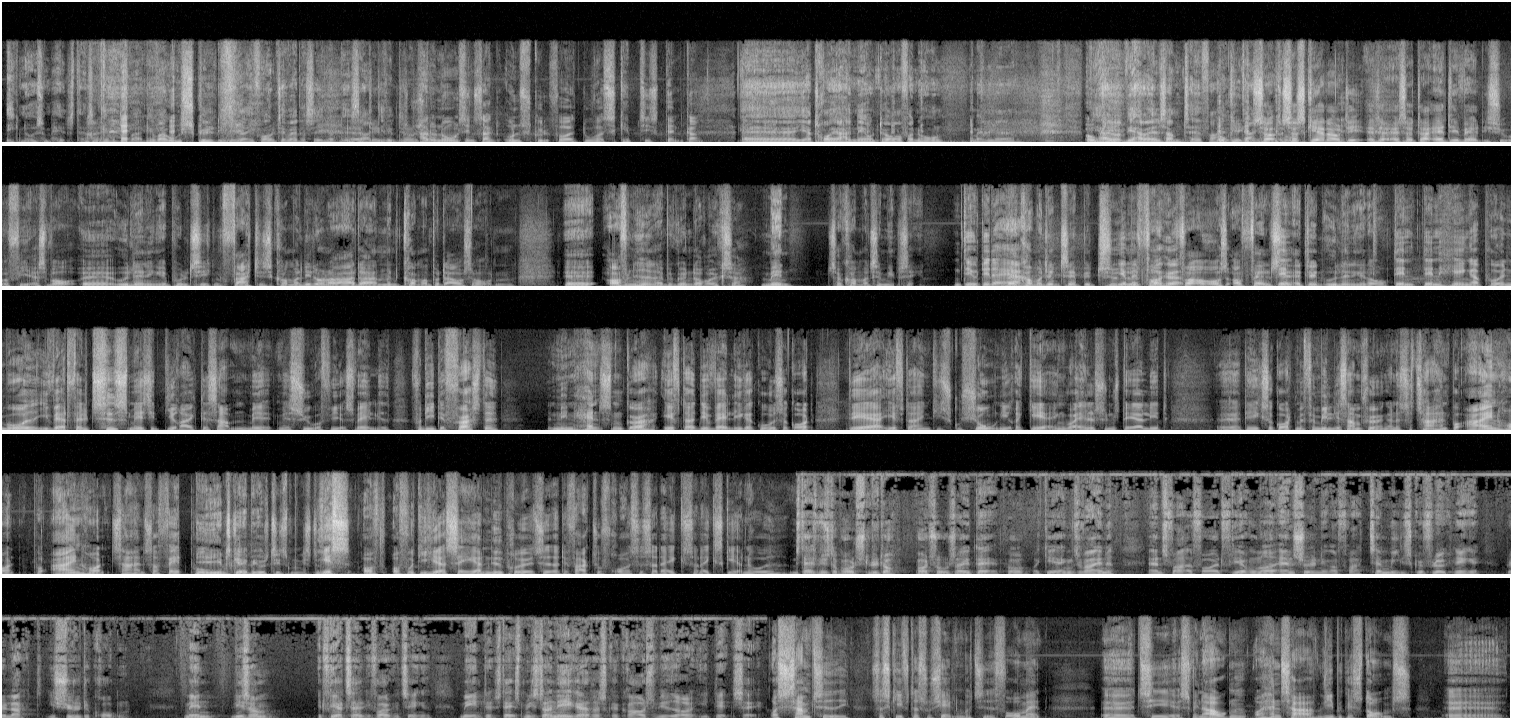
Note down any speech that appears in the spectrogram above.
ikke noget som helst. Altså, det, det, var, det var uskyldigheder i forhold til, hvad der senere blev ja, sagt. Det, det, har du nogensinde sagt undskyld for, at du var skeptisk dengang? Øh, jeg tror, jeg har nævnt det over for nogen, men... Øh, Okay. Vi, har jo, vi har jo alle sammen taget fejl okay, gang, så, så sker der jo det, at altså, der er det valg i 87, hvor øh, udlændingepolitikken faktisk kommer lidt under radaren, men kommer på dagsordenen. Øh, offentligheden er begyndt at rykke sig, men så kommer Tamilsagen. Det er jo det, der Hvad er... kommer den til at betyde Jamen, for, for, at høre, for vores opfattelse den, af den udlændingelov? Den, den hænger på en måde, i hvert fald tidsmæssigt direkte sammen med, med 87-valget. Fordi det første, Nin Hansen gør, efter at det valg ikke er gået så godt, det er efter en diskussion i regeringen, hvor alle synes, det er lidt øh, det er ikke så godt med familiesamføringerne, så tager han på egen hånd, på egen hånd tager han så fat på... I egenskab af justitsminister. Yes, og, og få de her sager nedprioriteret de facto frosset, så der ikke, så der ikke sker noget. Statsminister Poul Slytter påtog sig i dag på regeringens vegne ansvaret for, at flere hundrede ansøgninger fra tamilske flygtninge blev lagt i syltekrukken. Men ligesom et flertal i Folketinget mente statsministeren ikke, at der skal graves videre i den sag. Og samtidig så skifter Socialdemokratiet formand øh, til Svend Augen, og han tager Vibeke Storms øh,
